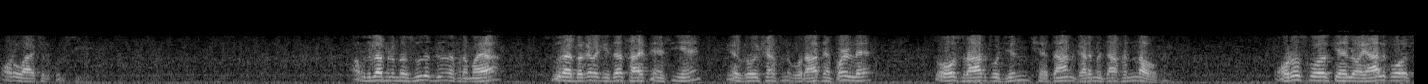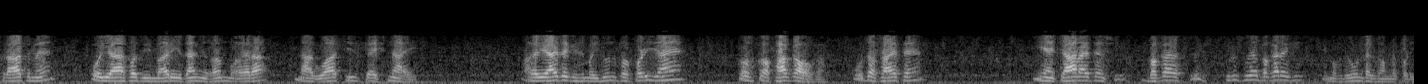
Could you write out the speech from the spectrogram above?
اور وہ آیت الکرسی ہے۔ عبداللہ بن مسعود نے فرمایا سورہ بکرا کی دس آیتیں ایسی ہیں کہ کوئی شخص کو رات میں پڑھ لے تو اس رات کو جن شیطان گھر میں داخل نہ ہوگا اور اس کو کہ عیال کو اس رات میں کوئی آفت بیماری، دنگ، غم وغیرہ، ناگوار چیز پیش نہ آئے۔ اگر یہ آیتیں کسی مجدور پر پڑی جائیں تو اس کو افاقہ ہوگا۔ وہ دس آیتیں یہ چار آیتیں بکر شروع سے بکرے کی مخدون تک ہم نے پڑھی۔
